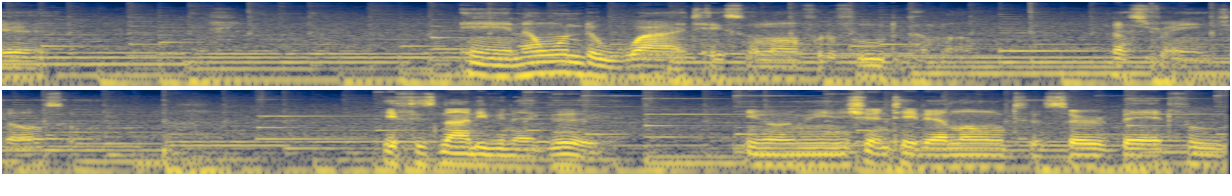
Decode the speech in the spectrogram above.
Yeah. And I wonder why it takes so long for the food to come out. That's strange also. If it's not even that good. You know what I mean? It shouldn't take that long to serve bad food.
